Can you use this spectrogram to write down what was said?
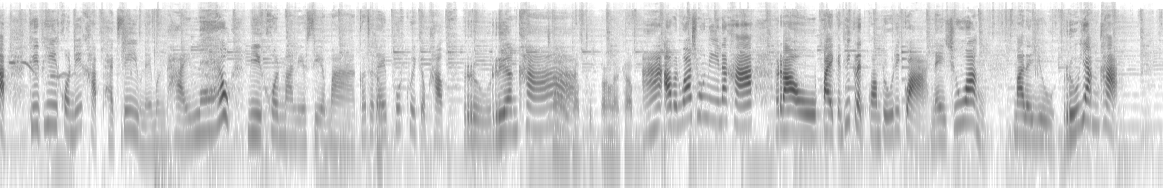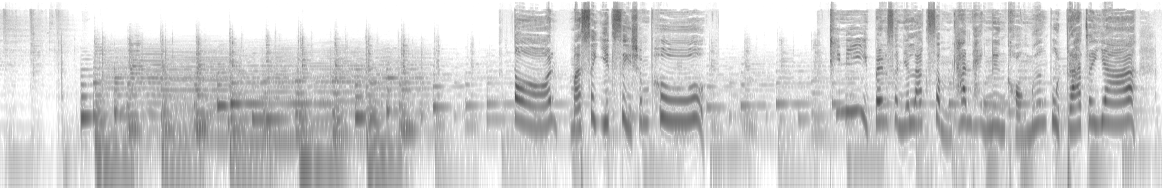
พี่ๆคนที่ขับแท็กซี่อยู่ในเมืองไทยแล้ว มีคนมาเลเซียมาก็จะได้พูดคุยกับเขารู้เรื่องค่ะใช่ครับถูกต้องแล้วครับ อ่าเอาเป็นว่าช่วงนี้นะคะ เราไปกันที่เกร็ดความรู้ดีกว่า ในช่วงมาลายูรู้ยังค่ะตอนมัสยิดสีชมพู ที่นี่เป็นสัญลักษณ์สำคัญแห่งหนึ่งของเมืองปุตราจยา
